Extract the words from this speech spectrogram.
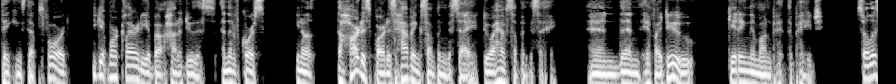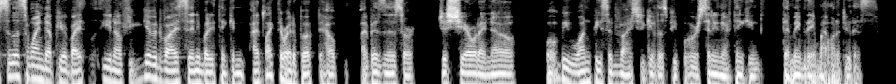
taking steps forward you get more clarity about how to do this. And then of course you know the hardest part is having something to say. Do i have something to say? And then if i do getting them on the page. So let's let's wind up here by you know if you could give advice to anybody thinking I'd like to write a book to help my business or just share what I know. What would be one piece of advice you'd give those people who are sitting there thinking that maybe they might want to do this?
